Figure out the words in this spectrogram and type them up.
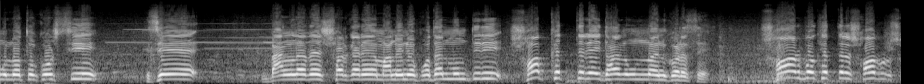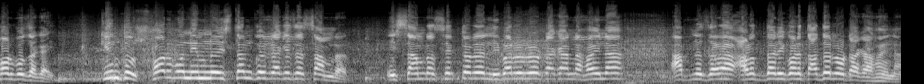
মূলত করছি যে বাংলাদেশ সরকারের মাননীয় প্রধানমন্ত্রী সব ক্ষেত্রে এই ধরনের উন্নয়ন করেছে। সর্বক্ষেত্রে সব, সর্ব জায়গায়। কিন্তু সর্বনিম্ন স্থান করে রাখেছে চামড়ার। এই চামড়া সেক্টরে লিবারেরও টাকা হয় না। আপনি যারা আড়তদারি করে, তাদেরও টাকা হয় না।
